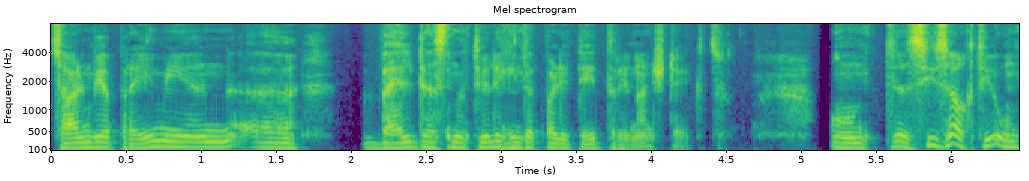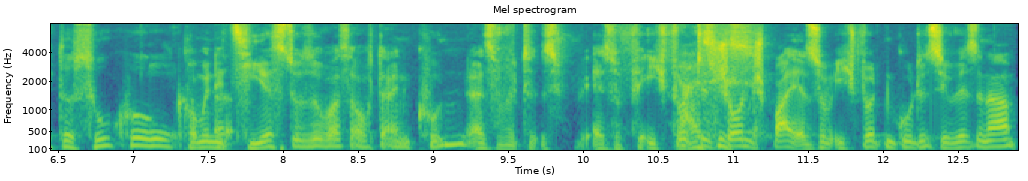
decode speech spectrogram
zahlen wir Prämien, äh, weil das natürlich in der Qualität drinnen steckt. Und das ist auch die Untersuchung. Kommunizierst du sowas auch deinen Kunden? Also, also ich würde es schon speichern. Also ich würde ein gutes Gewissen haben,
